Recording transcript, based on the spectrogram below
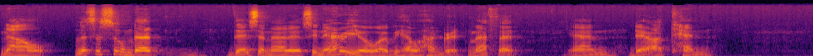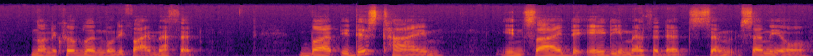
Now, let's assume that there's another scenario where we have 100 method and there are 10 non-equivalent modify method. But at this time, inside the 80 method that SEMEO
